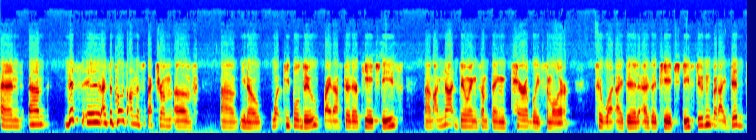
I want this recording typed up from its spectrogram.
And um, this is, I suppose, on the spectrum of, uh, you know, what people do right after their PhDs. Um, I'm not doing something terribly similar to what I did as a PhD student, but I did,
